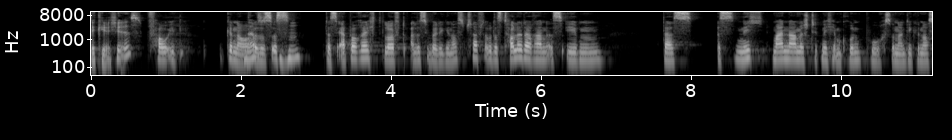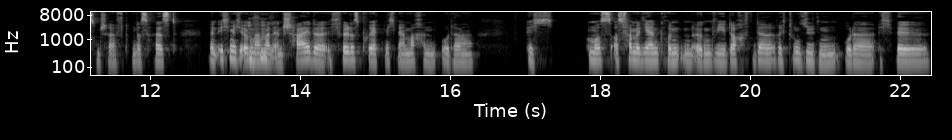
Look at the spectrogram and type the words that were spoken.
der Kirche ist. VI, genau, ne? also es ist, mhm. das Erbbaurecht läuft alles über die Genossenschaft, aber das Tolle daran ist eben, dass es nicht, mein Name steht nicht im Grundbuch, sondern die Genossenschaft. Und das heißt, wenn ich mich irgendwann mhm. mal entscheide, ich will das Projekt nicht mehr machen oder ich muss aus familiären Gründen irgendwie doch wieder Richtung Süden oder ich will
